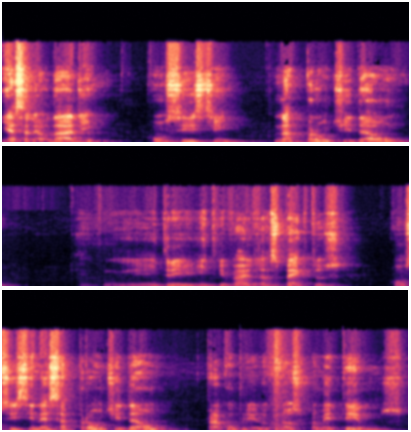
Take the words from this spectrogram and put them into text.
E essa lealdade consiste na prontidão, entre, entre vários aspectos, consiste nessa prontidão para cumprir o que nós prometemos.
